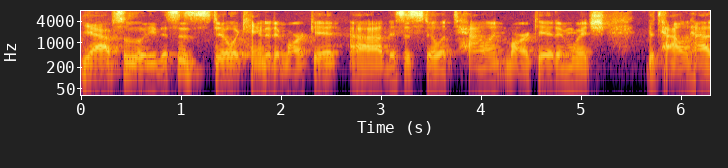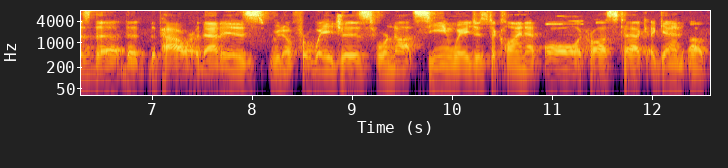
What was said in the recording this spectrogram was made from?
Yeah, absolutely. This is still a candidate market. Uh, this is still a talent market in which the talent has the, the, the power. That is, you know, for wages, we're not seeing wages decline at all across tech. Again, up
